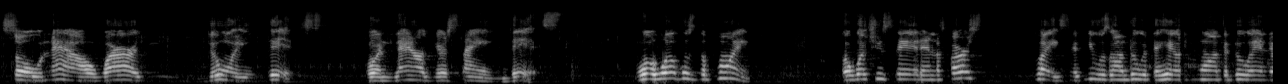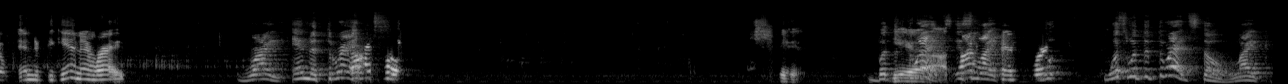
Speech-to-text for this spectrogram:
so now why are you doing this? Or now you're saying this. Well, what was the point of what you said in the first place? If you was gonna do what the hell you wanted to do in the in the beginning, right? Right. And the threats. Shit. But the Yeah, threats, it's like, what's with the threats though? Like,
